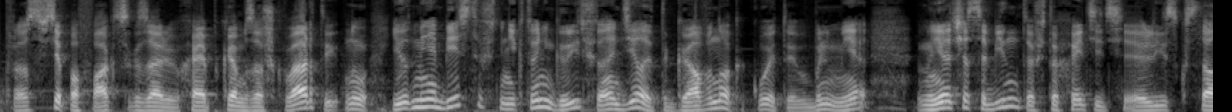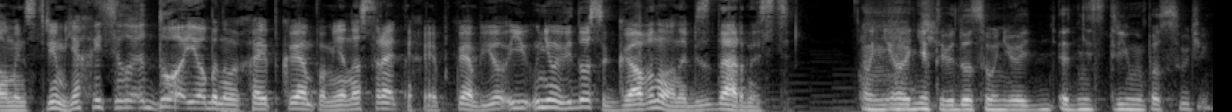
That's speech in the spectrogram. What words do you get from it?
Просто все по факту сказали, хайпкэм зашквар, ты, ну, и вот меня бесит, что никто не говорит, что она делает, это говно какое-то, блин, мне, мне сейчас обидно то, что хейтить э, Лиску стал мейнстрим, я хейтил ее до ебаного хайпкэмпа, мне насрать на хайпкэмп, Ё- и у него видосы говно, она бездарность. У нее нет видоса, у нее одни стримы, по сути.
